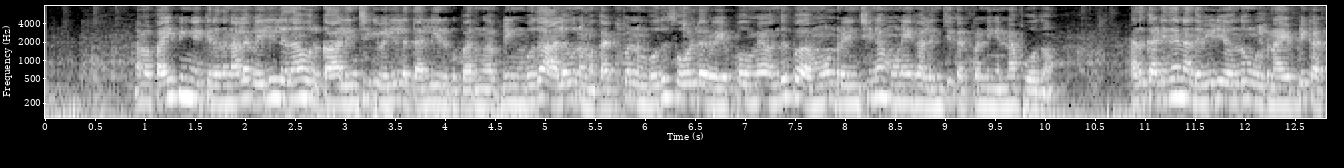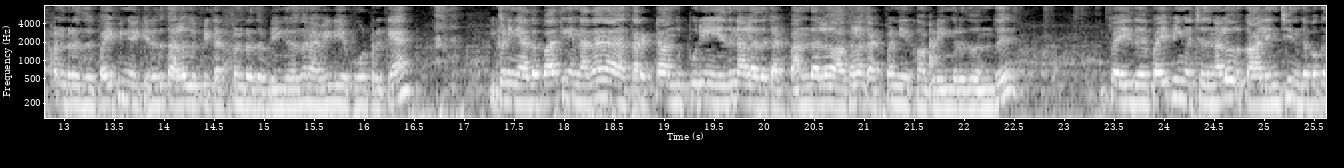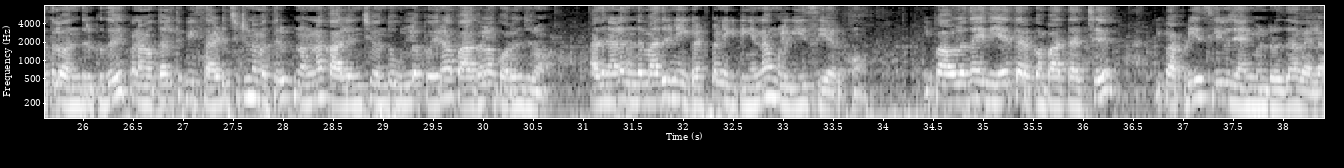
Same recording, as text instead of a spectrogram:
நம்ம பைப்பிங் வைக்கிறதுனால வெளியில் தான் ஒரு கால் இன்ச்சுக்கு வெளியில் தள்ளி இருக்குது பாருங்கள் அப்படிங்கும்போது அளவு நம்ம கட் பண்ணும்போது ஷோல்டர் எப்போவுமே வந்து இப்போ மூன்றரை இன்ச்சுனா மூணே கால் இன்ச்சு கட் பண்ணிங்கன்னா போதும். அதுக்காண்டி தான் நான் அந்த வீடியோ வந்து உங்களுக்கு நான் எப்படி கட் பண்ணுறது பைப்பிங் வைக்கிறதுக்கு அளவு எப்படி கட் பண்ணுறது அப்படிங்கிறது நான் வீடியோ போட்டிருக்கேன். இப்போ நீங்கள் அதை பார்த்தீங்கன்னா தான் கரெக்டாக வந்து புரியும். எதனால அதை கட் அந்த அளவு அகலம் கட் பண்ணியிருக்கோம் அப்படிங்கிறது வந்து இப்போ இது பைப்பிங் வச்சதுனால ஒரு கால் இன்ச்சு இந்த பக்கத்தில் வந்திருக்குது. இப்போ நம்ம கழுத்து பீஸ் அடிச்சுட்டு நம்ம திருப்பினோம்னா கால் இன்ச்சு வந்து உள்ளே போயிடும் அப்போ அகலம் குறைஞ்சிரும். அதனால் இந்த மாதிரி நீங்கள் கட் பண்ணிக்கிட்டிங்கன்னா உங்களுக்கு ஈஸியாக இருக்கும். இப்போ அவ்வளோதான் இது ஏற்ற இறக்கம் பார்த்தாச்சு. இப்போ அப்படியே ஸ்லீவ் ஜாயின் பண்ணுறது தான் வேலை.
